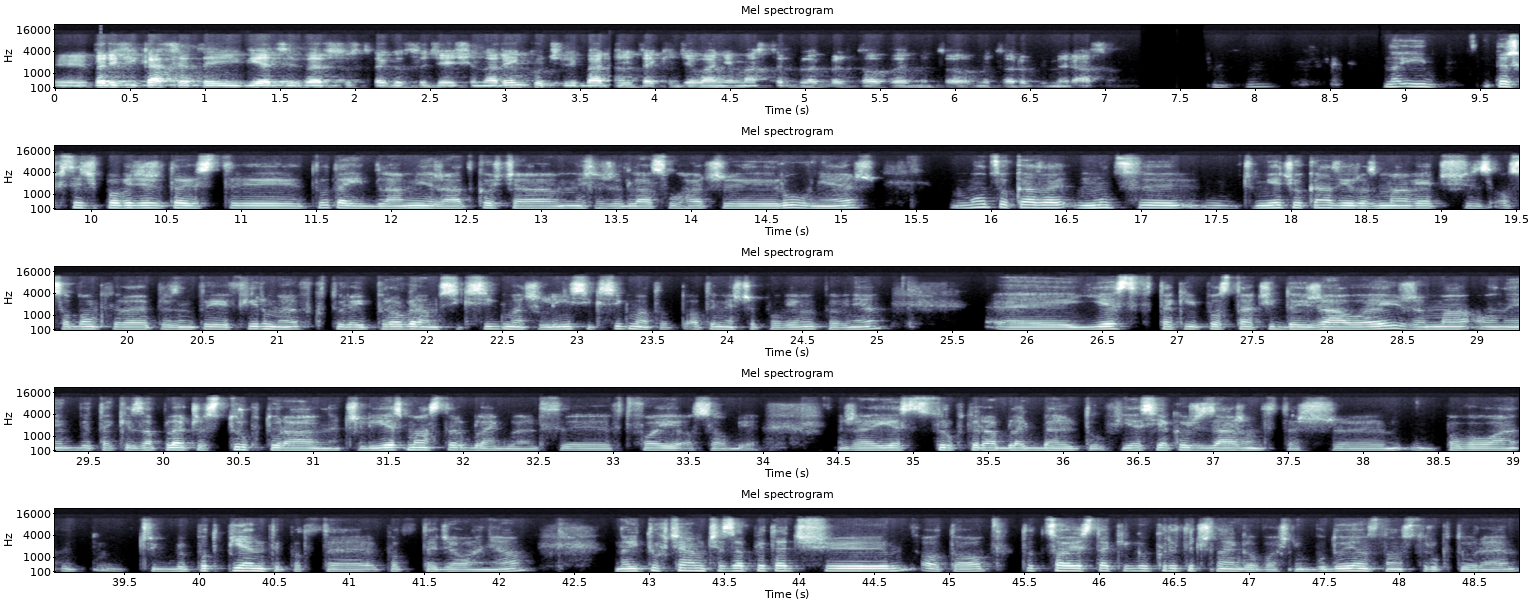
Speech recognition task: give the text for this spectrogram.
y, weryfikacja tej wiedzy versus tego, co dzieje się na rynku, czyli bardziej takie działanie master black beltowe, my to, my to robimy razem. Mhm. No i też chcę Ci powiedzieć, że to jest y, tutaj dla mnie rzadkość, a myślę, że dla słuchaczy również, móc, okazać, móc y, czy mieć okazję rozmawiać z osobą, która reprezentuje firmę, w której program Six Sigma czy Lean Six Sigma, to o tym jeszcze powiemy pewnie, e, jest w takiej postaci dojrzałej, że ma on jakby takie zaplecze strukturalne, czyli jest Master Black Belt y, w Twojej osobie że jest struktura black beltów, jest jakoś zarząd też y, powołany, czy jakby podpięty pod te, pod te działania. No i tu chciałem Cię zapytać y, o to, to co jest takiego krytycznego właśnie, budując tą strukturę,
